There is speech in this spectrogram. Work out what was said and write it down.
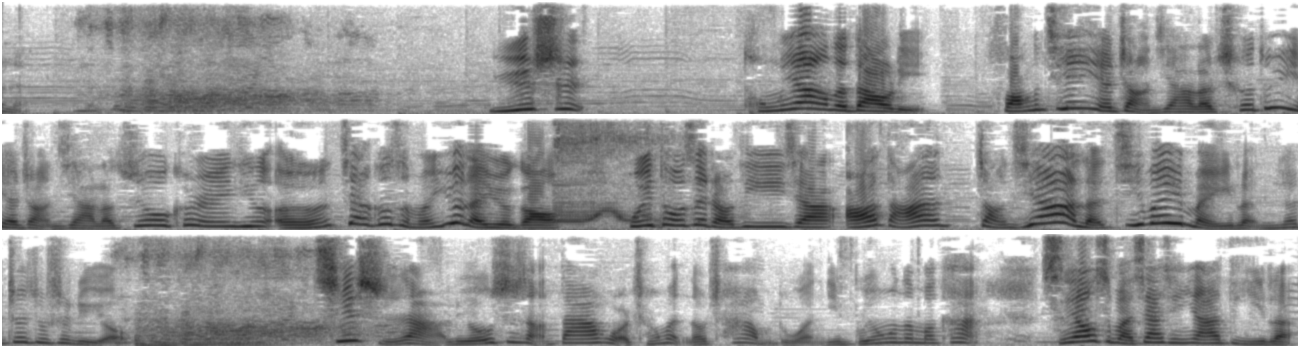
了。于是。同样的道理，房间也涨价了，车队也涨价了。最后客人一听，嗯，价格怎么越来越高？回头再找第一家啊，答案涨价了，机位没了。你看，这就是旅游。其实啊，旅游市场大家伙成本都差不多，你不用那么看。谁要是把价钱压低了，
